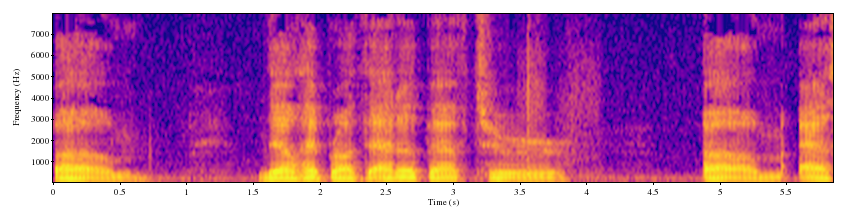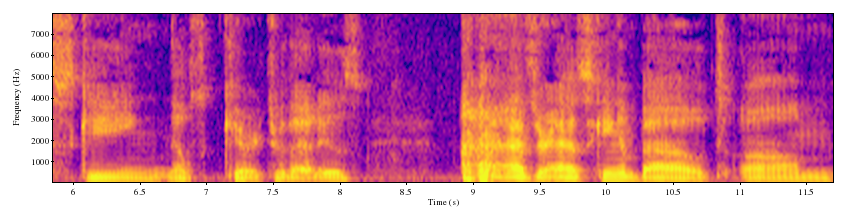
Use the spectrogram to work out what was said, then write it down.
Um, Nell had brought that up after um, asking Nell's character, that is, after asking about um,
